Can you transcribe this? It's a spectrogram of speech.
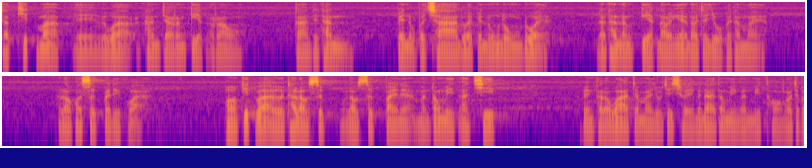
ชักคิดมาก เอ๊หรือว่าท่านจะรังเกียจเรา การที่ท่านเป็นอุปชาด้วยเป็นลุงลุงด้วย แล้วท่านรังเกียจเราอย่างเงี้ยเราจะอยู่ไปทำไม เราก็ศึกไปดีกว่า พอคิดว่าเออถ้าเราศึกเราศึกไปเนี่ยมันต้องมีอาชีพ เป็นคารวาจะมาอยู่เฉยๆไม่ได้ต้องมีเงินมีทอง เราจะไป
